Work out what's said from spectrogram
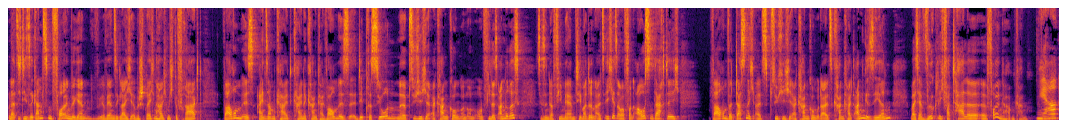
Und als ich diese ganzen Folgen, wir, gern, wir werden sie gleich äh, besprechen, habe ich mich gefragt, Warum ist Einsamkeit keine Krankheit? Warum ist Depression eine psychische Erkrankung und, und, und vieles anderes? Sie sind da viel mehr im Thema drin als ich jetzt, aber von außen dachte ich, Warum wird das nicht als psychische Erkrankung oder als Krankheit angesehen? Weil es ja wirklich fatale äh, Folgen haben kann. Ja,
